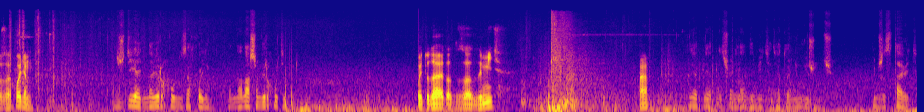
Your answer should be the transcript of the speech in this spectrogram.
Что, заходим? Жди, а наверху не заходим. Он на нашем верху теперь. Вы туда этот задымить? Нет, нет, ничего не надо дымить, а то я не увижу ничего. Им же ставить.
